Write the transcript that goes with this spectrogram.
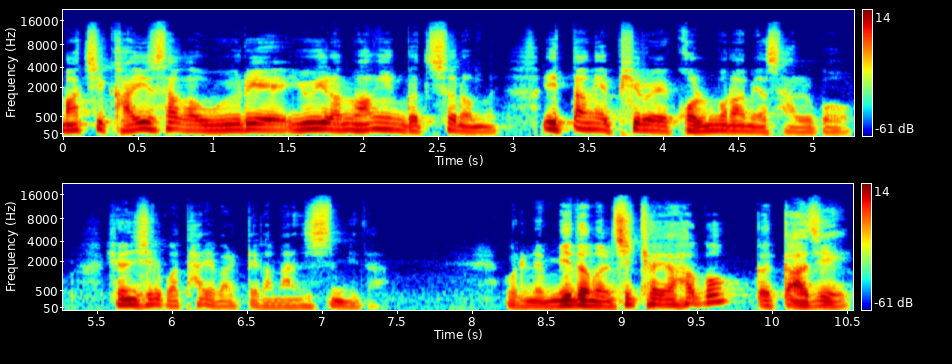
마치 가이사가 우리의 유일한 왕인 것처럼 이 땅의 피로에 골몰하며 살고 현실과 타협할 때가 많습니다. 우리는 믿음을 지켜야 하고 끝까지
